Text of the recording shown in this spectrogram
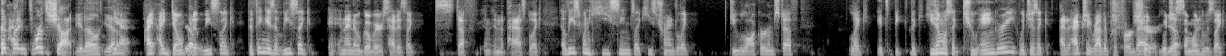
but, but it's worth a shot, you know? Yeah. yeah, I I don't. But at least like the thing is, at least like, and and I know Gobert's had his like stuff in, in the past, but like at least when he seems like he's trying to like do locker room stuff, like it's be, like he's almost like too angry, which is like I'd actually rather prefer that, Sure, which yep. is someone who's like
